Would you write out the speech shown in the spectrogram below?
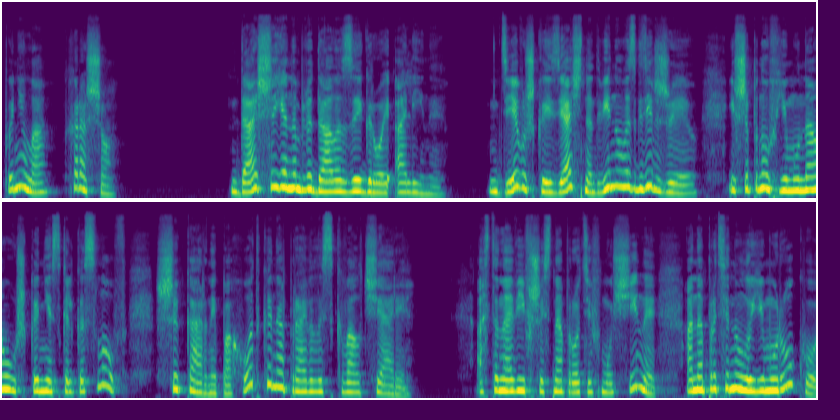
«Поняла. Хорошо». Дальше я наблюдала за игрой Алины. Девушка изящно двинулась к диджею и, шепнув ему на ушко несколько слов, с шикарной походкой направилась к волчаре. Остановившись напротив мужчины, она протянула ему руку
